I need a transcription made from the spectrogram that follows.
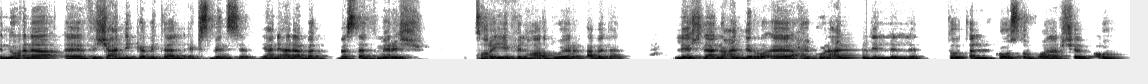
إنه أنا آه، فيش عندي capital expensive يعني أنا بستثمرش مصاري في ال hardware أبدا. ليش؟ لأنه عندي آه، حيكون عندي ال total cost of ownership أو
